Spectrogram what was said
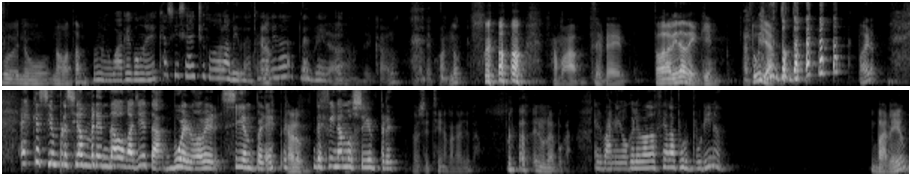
pues no, no avanzamos. Bueno, igual que con él, es que así se ha hecho toda la vida. Toda la vida desde Mira, que- de- claro, ¿desde cuándo? Vamos a. desde toda la vida de quién? La tuya. Total. Bueno, Es que siempre se han brindado galletas. Bueno, a ver, siempre. claro, Definamos siempre. no existían las galletas en una época. El baneo que le van a hacer a la purpurina. Baneo.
